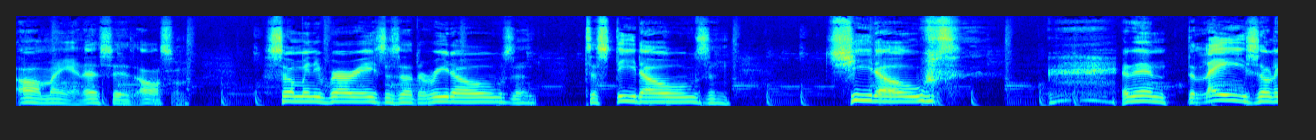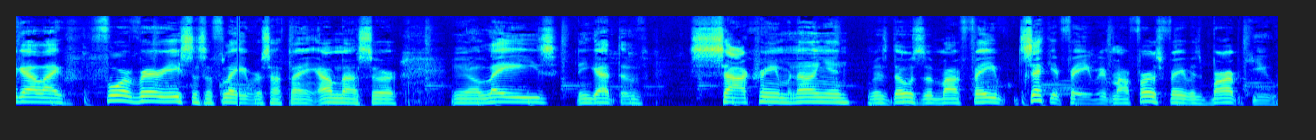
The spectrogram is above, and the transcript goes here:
oh man, that shit is awesome. So many variations of Doritos and Tostitos and Cheetos. And then the Lay's only got like four variations of flavors, I think. I'm not sure. You know, Lay's, then you got the sour cream and onion. Was those are my favorite second favorite. My first favorite is barbecue.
